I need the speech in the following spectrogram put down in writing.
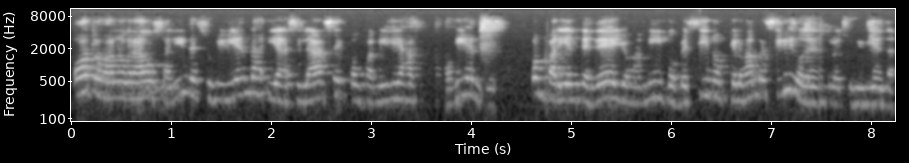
Otros han logrado salir de sus viviendas y asilarse con familias acogientes con parientes de ellos, amigos, vecinos que los han recibido dentro de su vivienda.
